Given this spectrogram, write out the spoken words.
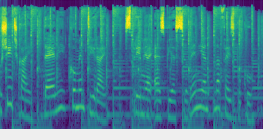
Všečkaj, deli, komentiraj. Spremljaj SBS Slovenijo na Facebooku.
